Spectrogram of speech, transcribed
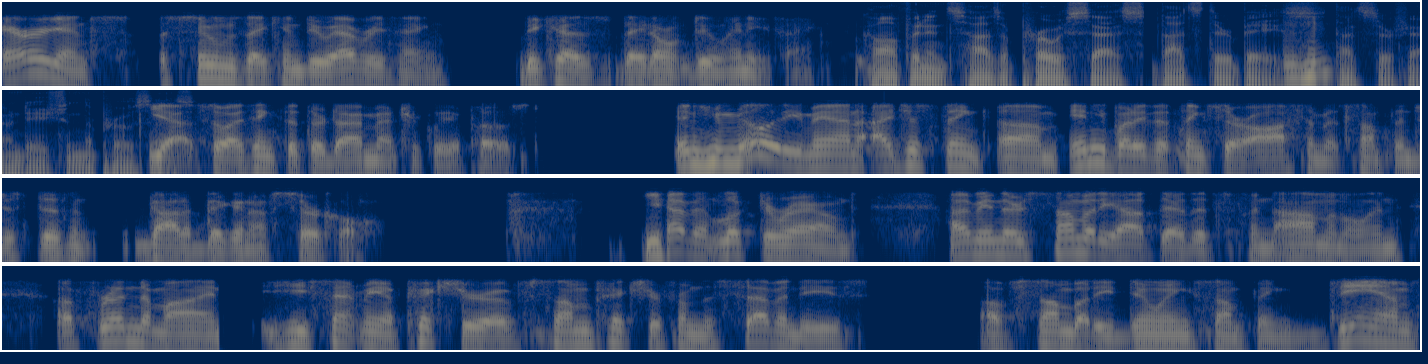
Arrogance assumes they can do everything because they don't do anything. Confidence has a process. That's their base. Mm-hmm. That's their foundation, the process. Yeah. So I think that they're diametrically opposed. In humility, man, I just think um, anybody that thinks they're awesome at something just doesn't got a big enough circle. you haven't looked around. I mean, there's somebody out there that's phenomenal. And a friend of mine, he sent me a picture of some picture from the 70s of somebody doing something damn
